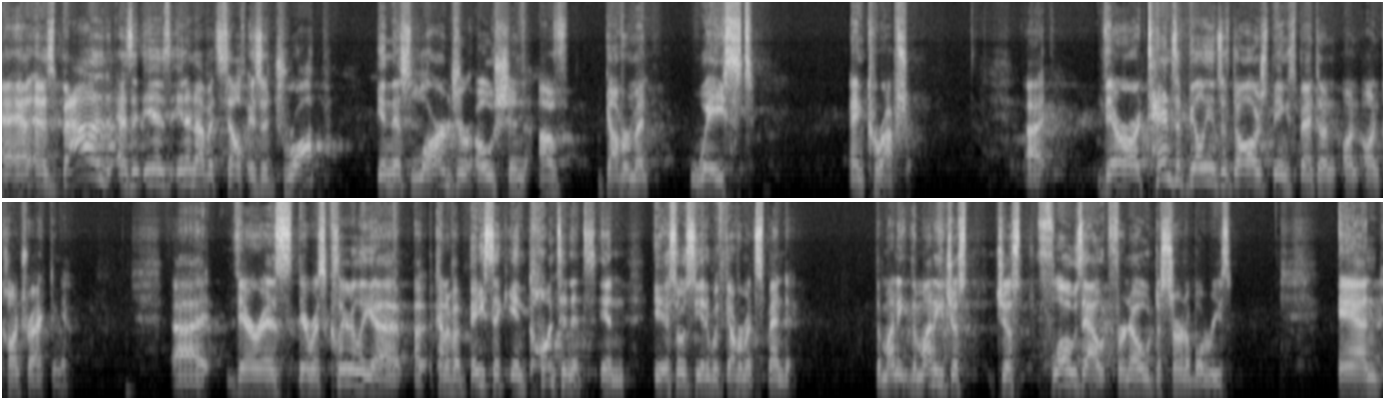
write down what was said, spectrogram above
as bad as it is in and of itself, is a drop in this larger ocean of government waste and corruption. Uh, there are tens of billions of dollars being spent on, on, on contracting it. Uh, there is there was clearly a, a, kind of a basic incontinence in associated with government spending. The money the money just just flows out for no discernible reason, and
